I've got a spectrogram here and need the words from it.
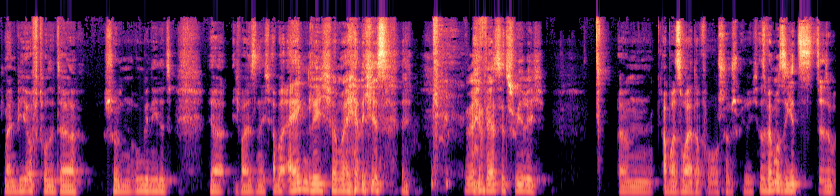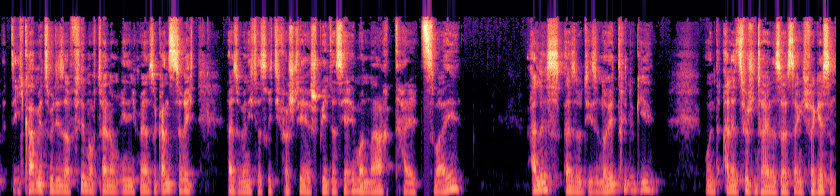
ich meine, wie oft wurde der schon umgenietet? Ja, ich weiß nicht. Aber eigentlich, wenn man ehrlich ist, wäre es jetzt schwierig. Ähm, aber es war ja davor auch schon schwierig. Also wenn man sie jetzt, also ich kam jetzt mit dieser Filmaufteilung eh nicht mehr so ganz zurecht. Also wenn ich das richtig verstehe, spielt das ja immer nach Teil zwei Alles, also diese neue Trilogie. Und alle Zwischenteile sollst du eigentlich vergessen,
